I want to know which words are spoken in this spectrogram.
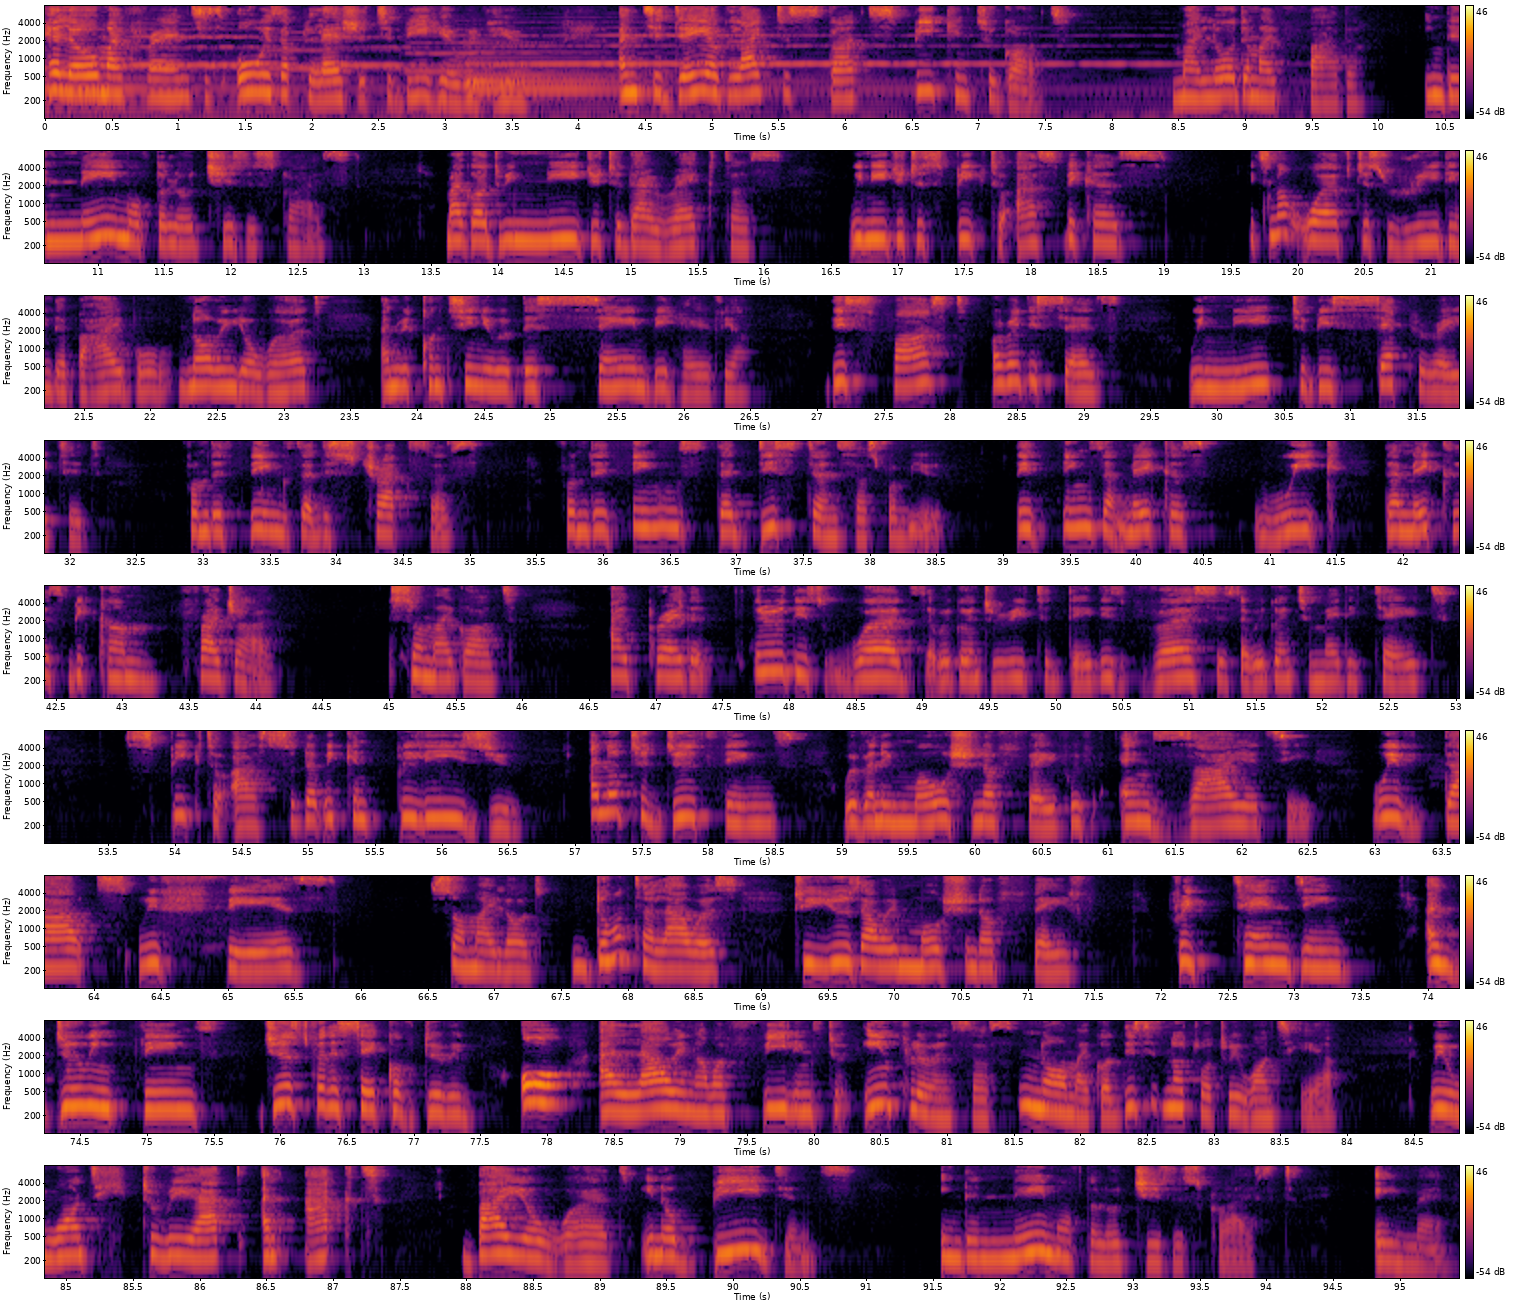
Hello, my friends. It's always a pleasure to be here with you. And today I'd like to start speaking to God, my Lord and my Father, in the name of the Lord Jesus Christ. My God, we need you to direct us. We need you to speak to us because it's not worth just reading the Bible, knowing your word, and we continue with this same behavior. This fast already says we need to be separated from the things that distracts us, from the things that distance us from you, the things that make us weak, that make us become fragile. So, my God, I pray that through these words that we're going to read today, these verses that we're going to meditate, speak to us so that we can please you and not to do things with an emotion of faith, with anxiety, with doubts, with fears. So, my Lord, don't allow us to use our emotion of faith, pretending and doing things just for the sake of doing, or allowing our feelings to influence us. No, my God, this is not what we want here. We want to react and act by your word in obedience in the name of the Lord Jesus Christ. Amen.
